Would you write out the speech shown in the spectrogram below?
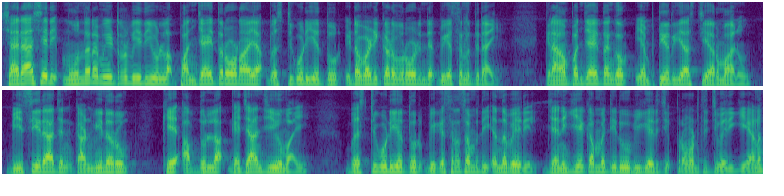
ശരാശരി മൂന്നര മീറ്റർ വീതിയുള്ള പഞ്ചായത്ത് റോഡായ വെസ്റ്റ് കൊടിയത്തൂർ ഇടവഴിക്കടവ് റോഡിന്റെ വികസനത്തിനായി ഗ്രാമപഞ്ചായത്ത് അംഗം എം ടി റിയാസ് ചെയർമാനും ബി സി രാജൻ കൺവീനറും കെ അബ്ദുള്ള ഗജാഞ്ചിയുമായി വെസ്റ്റ് കൊടിയത്തൂർ വികസന സമിതി എന്ന പേരിൽ ജനകീയ കമ്മിറ്റി രൂപീകരിച്ച് പ്രവർത്തിച്ചു വരികയാണ്.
